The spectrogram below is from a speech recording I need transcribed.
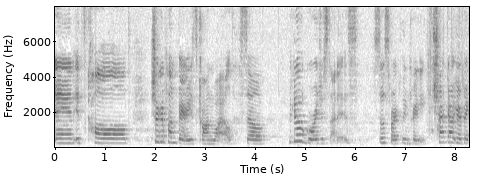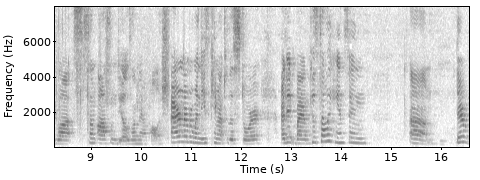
and it's called Sugar Plum Fairies Gone Wild. So look at how gorgeous that is. So sparkly and pretty. Check out your Big Lots. Some awesome deals on nail polish. I remember when these came out to the store, I didn't buy them because Sally Hansen, um, their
